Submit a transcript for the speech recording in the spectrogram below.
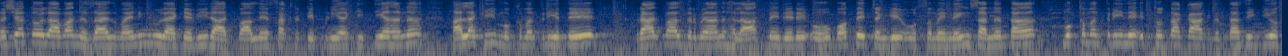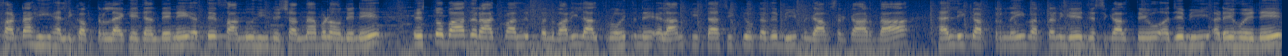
ਨਸ਼ਿਆਂ ਤੋਂ ਇਲਾਵਾ ਨਜਾਇਜ਼ ਮਾਈਨਿੰਗ ਨੂੰ ਲੈ ਕੇ ਵੀ ਰਾਜਪਾਲ ਨੇ ਸਖਤ ਟਿੱਪਣੀਆਂ ਕੀਤੀਆਂ ਹਨ। ਹਾਲਾਂਕਿ ਮੁੱਖ ਮੰਤਰੀ ਅਤੇ ਰਾਜਪਾਲ ਦਰਮਿਆਨ ਹਾਲਾਤ ਨੇ ਜਿਹੜੇ ਉਹ ਬਹੁਤੇ ਚੰਗੇ ਉਸ ਸਮੇਂ ਨਹੀਂ ਸਨ, ਤਾਂ ਮੁੱਖ ਮੰਤਰੀ ਨੇ ਇੱਥੋਂ ਤੱਕ ਆਖ ਦਿੱਤਾ ਸੀ ਕਿ ਉਹ ਸਾਡਾ ਹੀ ਹੈਲੀਕਾਪਟਰ ਲੈ ਕੇ ਜਾਂਦੇ ਨੇ ਅਤੇ ਸਾਨੂੰ ਹੀ ਨਿਸ਼ਾਨਾ ਬਣਾਉਂਦੇ ਨੇ। ਇਸ ਤੋਂ ਬਾਅਦ ਰਾਜਪਾਲ ਬਨਵਾਰੀ ਲਾਲ ਪ੍ਰੋਹਿਤ ਨੇ ਐਲਾਨ ਕੀਤਾ ਸੀ ਕਿ ਉਹ ਕਦੇ ਵੀ ਪੰਜਾਬ ਸਰਕਾਰ ਦਾ ਹੈਲੀਕਾਪਟਰ ਨਹੀਂ ਵਰਤਣਗੇ। ਜਿਸ ਗੱਲ ਤੇ ਉਹ ਅਜੇ ਵੀ ਅੜੇ ਹੋਏ ਨੇ।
